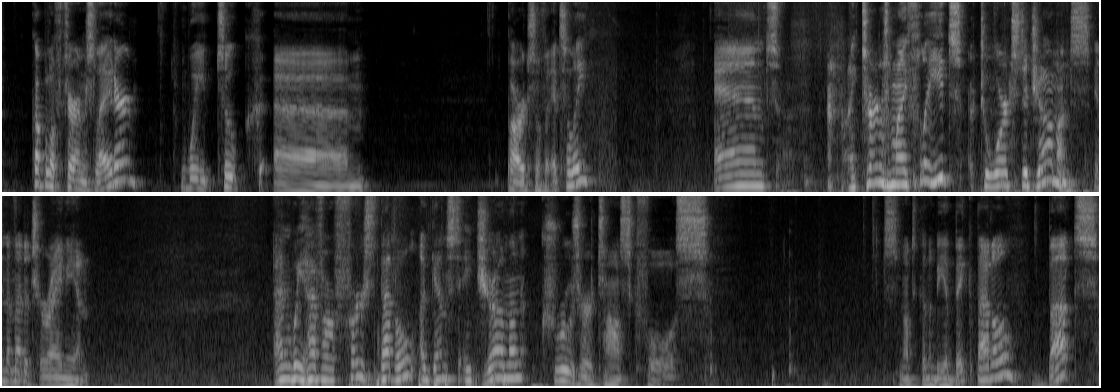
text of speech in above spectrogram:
A couple of turns later, we took um, parts of Italy and I turned my fleet towards the Germans in the Mediterranean. And we have our first battle against a German cruiser task force. It's not going to be a big battle, but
